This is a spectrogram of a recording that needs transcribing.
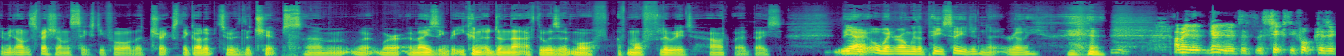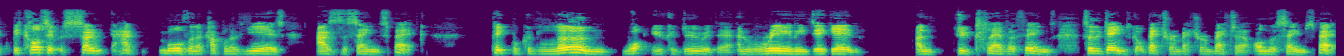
I mean, on, especially on the sixty four, the tricks they got up to with the chips um, were, were amazing. But you couldn't have done that if there was a more a more fluid hardware base. But yeah, yeah. it all went wrong with the PC, didn't it? Really? I mean, again, the, the 64 because it, because it was so had more than a couple of years as the same spec. People could learn what you could do with it and really dig in and do clever things. So the games got better and better and better on the same spec.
